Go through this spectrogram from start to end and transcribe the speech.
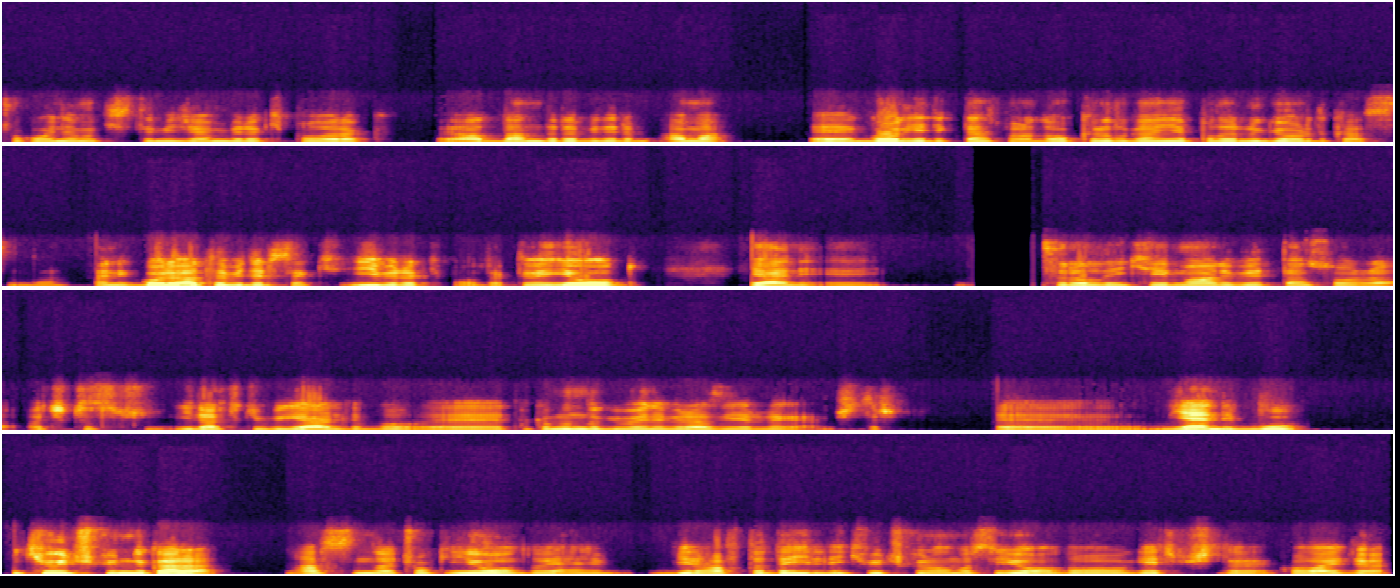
çok oynamak istemeyeceğim bir rakip olarak adlandırabilirim. Ama e, gol yedikten sonra da o kırılgan yapılarını gördük aslında. Hani golü atabilirsek iyi bir rakip olacaktı ve iyi oldu. Yani e, sıralı iki mağlubiyetten sonra açıkçası ilaç gibi geldi bu. E, takımın da güveni biraz yerine gelmiştir. E, yani bu 2-3 günlük ara aslında çok iyi oldu. Yani bir hafta değil 2-3 gün olması iyi oldu. O geçmişte kolayca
